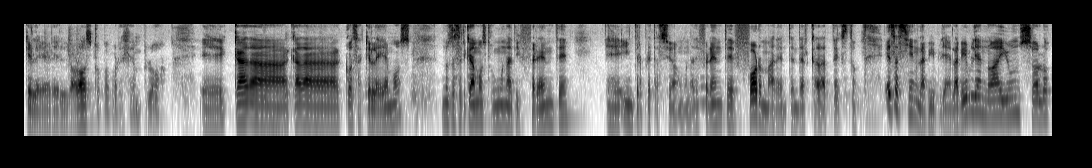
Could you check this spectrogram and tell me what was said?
que leer el horóscopo, por ejemplo. Eh, cada, cada cosa que leemos nos acercamos con una diferente eh, interpretación, una diferente forma de entender cada texto. Es así en la Biblia. En la Biblia no hay un solo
